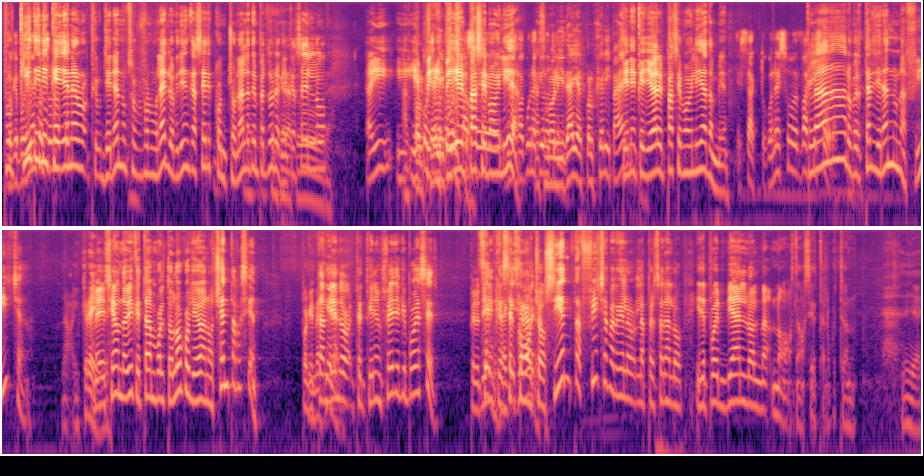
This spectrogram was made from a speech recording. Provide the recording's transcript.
¿Por qué tienen que llenar, llenar un formulario? Lo que tienen que hacer es controlar la temperatura, que hay que hacerlo ahí y, y- pedir el pase pase de movilidad. Pase movilidad y alcohol gel y para Tienen que llevar el pase de movilidad también. Exacto, con eso es Claro, pero estar llenando una ficha. No, increíble. Me decía un David que estaban vueltos locos, llevaban 80 recién. Porque están viendo, te- tienen fe de que puede ser. Pero Sí, tienen pues que hacer como a ver. 800 fichas para que lo- las personas lo. y después enviarlo al. No, no, sí está la cuestión. Ay, ay.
